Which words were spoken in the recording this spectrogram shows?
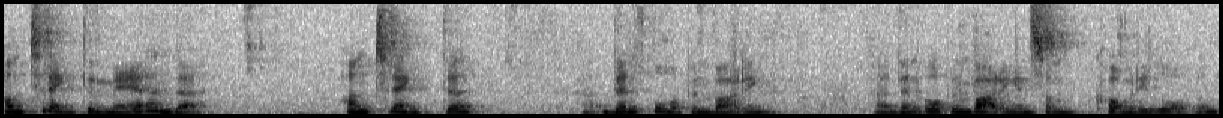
Han trengte mer enn det. Han trengte den åpenbaring Eh, den åpenbaringen som kommer i loven.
